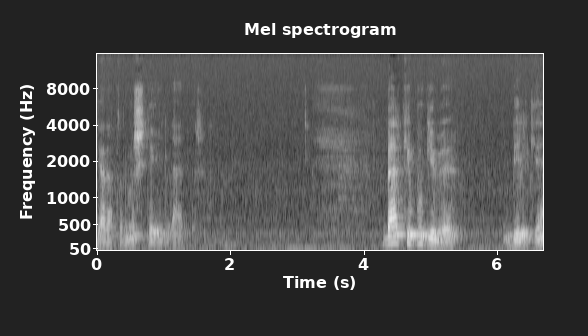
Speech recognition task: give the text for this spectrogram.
yaratılmış değillerdir. Belki bu gibi bilgi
